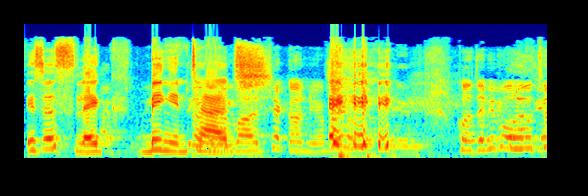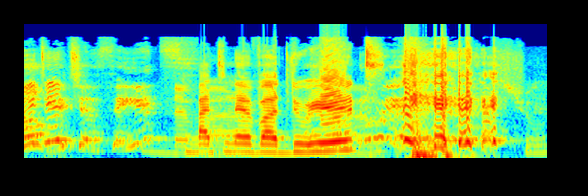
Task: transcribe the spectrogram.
It's just like Actually, being in touch, about check on your friends. Because Because the people who tweet it, bitches say it. never. but never do it. That's true.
